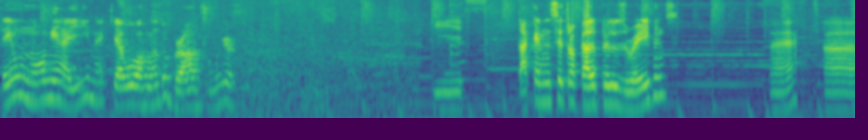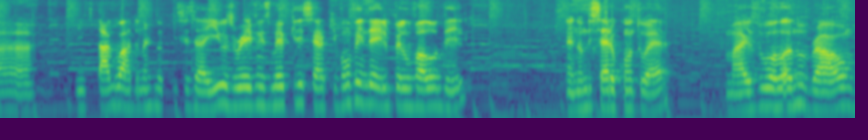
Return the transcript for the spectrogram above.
tem um nome aí, né, que é o Orlando Brown Jr. E tá querendo ser trocado pelos Ravens, né? Uh, a gente tá aguardando as notícias aí. Os Ravens meio que disseram que vão vender ele pelo valor dele. Né, não disseram quanto era. Mas o Orlando Brown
